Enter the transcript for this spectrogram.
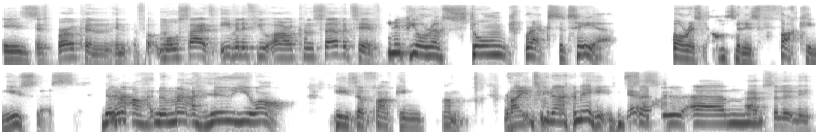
is It's broken in, from all sides. Even if you are a conservative, even if you're a staunch Brexiteer, Boris Johnson is fucking useless. No Yeah. matter no matter who you are, he's a fucking cunt. Right? Do you know what I mean? Yes. So um absolutely.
